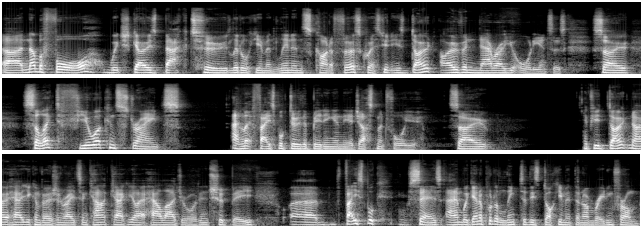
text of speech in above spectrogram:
Uh, number four, which goes back to Little Human Linen's kind of first question, is don't over narrow your audiences. So select fewer constraints and let Facebook do the bidding and the adjustment for you. So if you don't know how your conversion rates and can't calculate how large your audience should be, uh, Facebook says, and we're going to put a link to this document that I'm reading from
